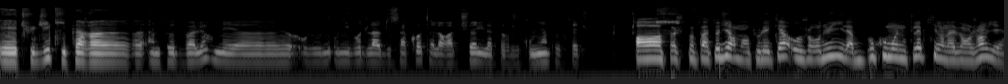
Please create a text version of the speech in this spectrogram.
Et tu dis qu'il perd euh, un peu de valeur, mais au, niveau de, la, de sa cote à l'heure actuelle, il a perdu combien à peu près? Oh, ça, je peux pas te dire, mais en tous les cas, aujourd'hui, il a beaucoup moins de clubs qu'il en avait en janvier.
